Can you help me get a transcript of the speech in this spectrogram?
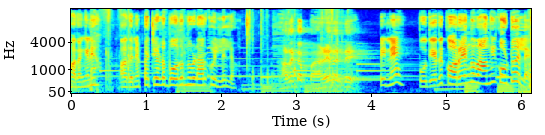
അതെങ്ങനെയാ? അതിനെ പറ്റിയുള്ള ബോധമൊന്നും ഇവിടെ ആർക്കും ഇല്ലല്ലോ. അതൊക്കെ പഴയതല്ലേ? പിന്നെ പുതിയത് കുറെ അങ്ങ് വാങ്ങി കൂട്ടുമല്ലേ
